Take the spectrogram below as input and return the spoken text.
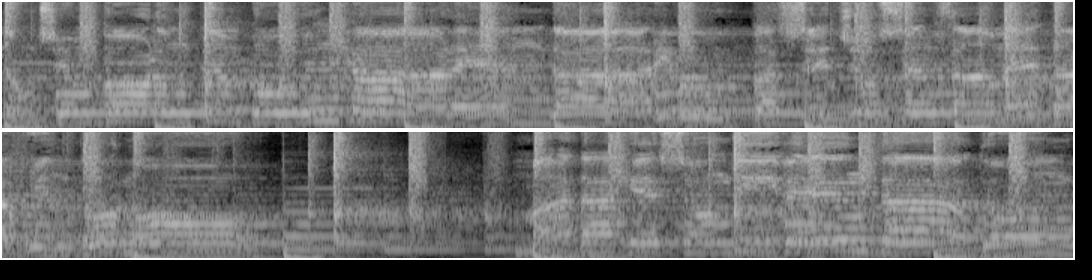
Non c'è un volo un tempo, un calendario, passeggio senza... strada che son diventato un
